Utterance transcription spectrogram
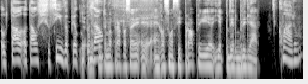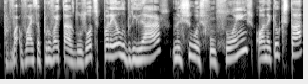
O tal, a tal excessiva preocupação. No tem uma preocupação em relação a si próprio e a, e a poder brilhar. Claro, porque vai-se aproveitar dos outros para ele brilhar nas suas funções ou naquilo que está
